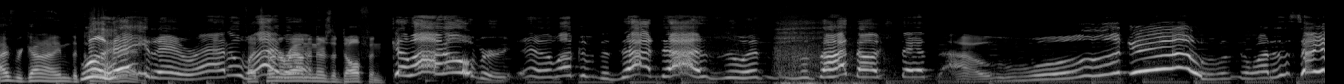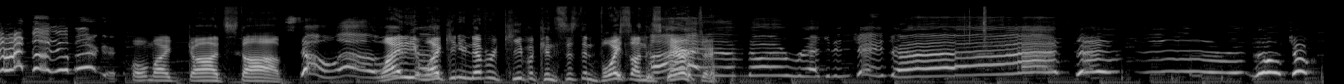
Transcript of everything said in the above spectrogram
I forgot I'm the. Well, color red. hey there, Rattle. If I turn around and there's a dolphin. Come on over. Uh, welcome to Dot Dots with the hot dog stand. Oh, look at you. Want to sell you a hot dog and a burger. Oh my god, stop. So, uh, Why do you why can you never keep a consistent voice on this I character? am no resident changer. Joke.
